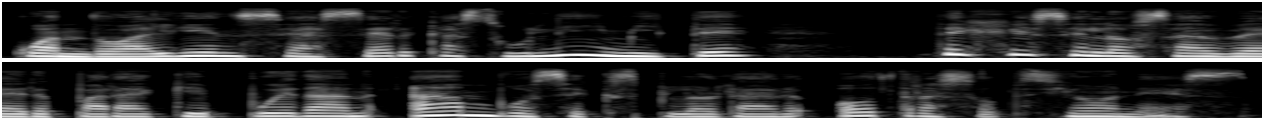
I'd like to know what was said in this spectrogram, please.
Cuando alguien se acerca a su límite, déjeselo saber para que puedan ambos explorar otras opciones.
